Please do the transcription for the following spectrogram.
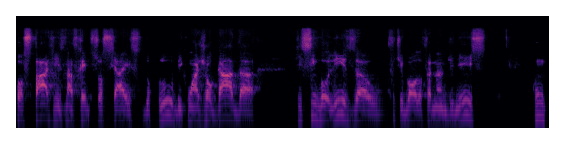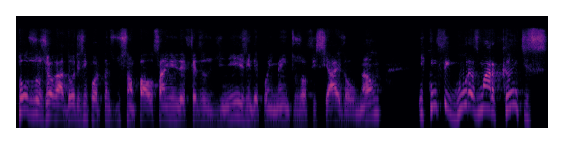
postagens nas redes sociais do clube, com a jogada que simboliza o futebol do Fernando Diniz, com todos os jogadores importantes do São Paulo saindo em defesa do Diniz, em depoimentos oficiais ou não, e com figuras marcantes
